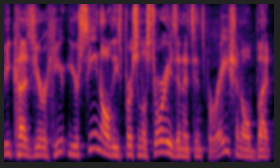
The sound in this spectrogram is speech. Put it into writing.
because you're here, you're seeing all these personal stories and it's inspirational, but.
